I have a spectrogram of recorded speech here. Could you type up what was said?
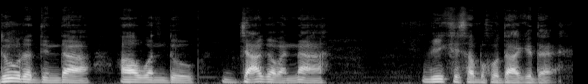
ದೂರದಿಂದ ಆ ಒಂದು ಜಾಗವನ್ನು ವೀಕ್ಷಿಸಬಹುದಾಗಿದೆ.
